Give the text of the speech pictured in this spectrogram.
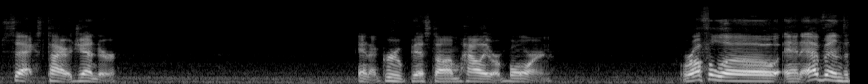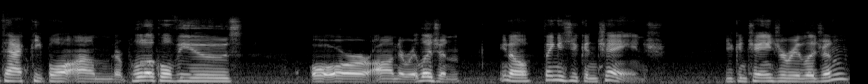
sex, entire gender, in a group based on how they were born. Ruffalo and Evans attack people on their political views or on their religion. You know, things you can change. You can change your religion.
